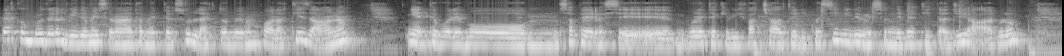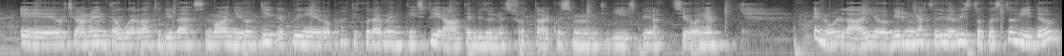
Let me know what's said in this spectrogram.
Per concludere il video mi sono andata a mettere sul letto a bere un po' la tisana Niente, volevo mm, sapere se volete che vi faccia altri di questi video, mi sono divertita a girarlo e ultimamente ho guardato diverse morning routine quindi ero particolarmente ispirata e bisogna sfruttare questi momenti di ispirazione. E nulla, io vi ringrazio di aver visto questo video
